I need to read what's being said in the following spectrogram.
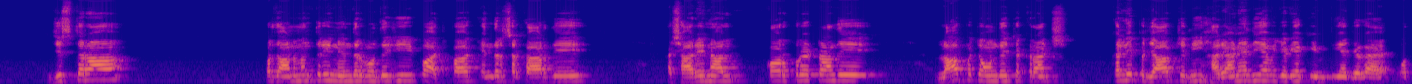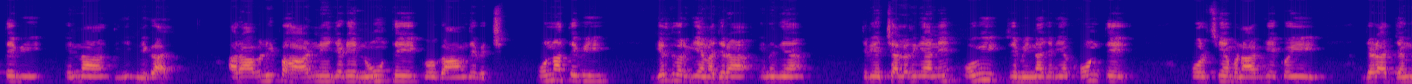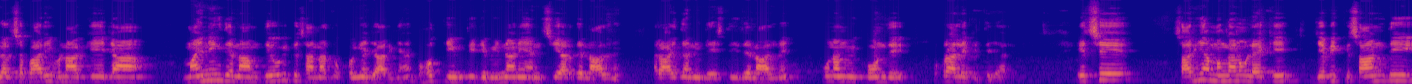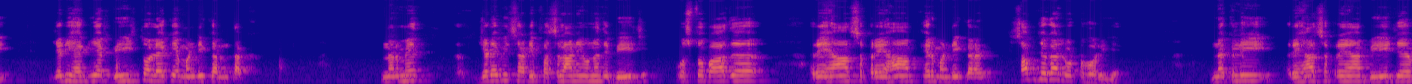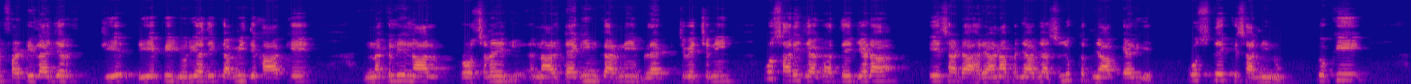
ਜਿਸ ਤਰ੍ਹਾਂ ਪ੍ਰਧਾਨ ਮੰਤਰੀ ਨਰਿੰਦਰ ਮੋਦੀ ਜੀ ਭਾਜਪਾ ਕੇਂਦਰ ਸਰਕਾਰ ਦੇ ਇਸ਼ਾਰੇ ਨਾਲ ਕਾਰਪੋਰੇਟਰਾਂ ਦੇ ਲਾਭ ਪਹੁੰਚਾਉਣ ਦੇ ਚੱਕਰਾਂ 'ਚ ਇਕੱਲੇ ਪੰਜਾਬ 'ਚ ਨਹੀਂ ਹਰਿਆਣਾ ਦੀਆਂ ਵੀ ਜਿਹੜੀਆਂ ਕੀਮਤੀਆਂ ਜਗ੍ਹਾ ਹੈ, ਉੱਤੇ ਵੀ ਇਹਨਾਂ ਦੀ ਨਿਗਾਹ ਹੈ। ਅਰਾਵਲੀ ਪਹਾੜ ਨੇ ਜਿਹੜੇ ਨੂੰਹ ਤੇ ਗੁਰਗਾਮ ਦੇ ਵਿੱਚ ਉਹਨਾਂ ਤੇ ਵੀ ਗਿਰਦ ਵਰਗੀਆਂ ਨਜ਼ਰਾਂ ਇਹਨਾਂ ਦੀਆਂ ਜਿਹੜੀਆਂ ਚੱਲ ਰਹੀਆਂ ਨੇ, ਉਹ ਵੀ ਜ਼ਮੀਨਾਂ ਜਿਹੜੀਆਂ ਖੋਣ ਤੇ ਪਾਲਿਸੀਆਂ ਬਣਾ ਕੇ ਕੋਈ ਜਿਹੜਾ ਜੰਗਲ ਸਫਾਰੀ ਬਣਾ ਕੇ ਜਾਂ ਮਾਈਨਿੰਗ ਦੇ ਨਾਮ ਤੇ ਉਹ ਵੀ ਕਿਸਾਨਾਂ ਤੋਂ ਖੋਈਆਂ ਜਾ ਰਹੀਆਂ ਹੈ ਬਹੁਤ ਕੀਮਤੀ ਜ਼ਮੀਨਾਂ ਨੇ ਐਨਸੀਆਰ ਦੇ ਨਾਲ ਨੇ, ਰਾਜਧਾਨੀ ਦੇਸ਼ ਦੀ ਦੇ ਨਾਲ ਨੇ, ਉਹਨਾਂ ਨੂੰ ਵੀ ਖੋਣ ਦੇ ਉਪਰਾਲੇ ਕੀਤੇ ਜਾ ਰਹੇ ਇਸੇ ਸਾਰੀਆਂ ਮੰਗਾਂ ਨੂੰ ਲੈ ਕੇ ਜੇ ਵੀ ਕਿਸਾਨ ਦੀ ਜਿਹੜੀ ਹੈਗੀ ਹੈ ਬੀਜ ਤੋਂ ਲੈ ਕੇ ਮੰਡੀਕਰਨ ਤੱਕ ਨਰਮੇ ਜਿਹੜੇ ਵੀ ਸਾਡੀ ਫਸਲਾਂ ਨੇ ਉਹਨਾਂ ਦੇ ਬੀਜ, ਉਸ ਤੋਂ ਬਾਅਦ ਰੇਹਾਂ, ਸਪਰੇਹਾਂ, ਫਿਰ ਮੰਡੀਕਰਨ, ਸਭ ਜਗ੍ਹਾ ਲੁੱਟ ਹੋ ਰਹੀ ਹੈ। ਨਕਲੀ ਰੇਹਾਂ, ਸਪਰੇਹਾਂ, ਬੀਜ, ਫਰਟੀਲਾਈਜ਼ਰ ਡੀਏਪੀ ਯੂਰੀਆ ਦੀ ਕਮੀ ਦਿਖਾ ਕੇ ਨਕਲੀ ਨਾਲ ਪ੍ਰੋਸੈਸਿੰਗ ਨਾਲ ਟੈਗਿੰਗ ਕਰਨੀ, ਬਲੈਕ ਚ ਵੇਚਣੀ, ਉਹ ਸਾਰੀ ਜਗ੍ਹਾ ਤੇ ਜਿਹੜਾ ਇਹ ਸਾਡਾ ਹਰਿਆਣਾ ਪੰਜਾਬ ਜਾਂ ਸੰਯੁਕਤ ਪੰਜਾਬ ਕਹਿ ਲਈਏ, ਉਸ ਦੇ ਕਿਸਾਨੀ ਨੂੰ। ਕਿਉਂਕਿ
